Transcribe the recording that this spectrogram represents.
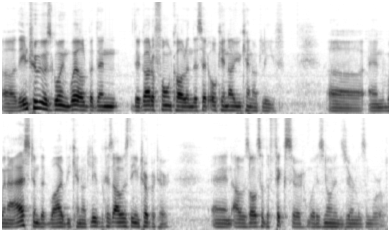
Uh, the interview was going well, but then they got a phone call and they said, okay, now you cannot leave. Uh, and when I asked him that why we cannot leave, because I was the interpreter and I was also the fixer, what is known in the journalism world.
